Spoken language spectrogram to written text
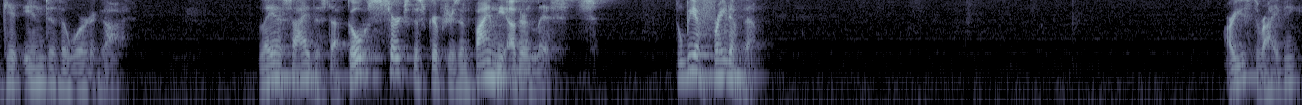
Get into the Word of God. Lay aside the stuff. Go search the scriptures and find the other lists. Don't be afraid of them. Are you thriving?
